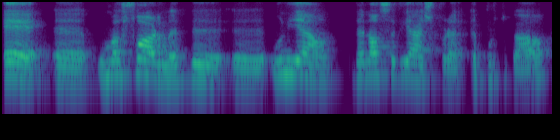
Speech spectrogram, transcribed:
é eh, uma forma de eh, união da nossa diáspora a Portugal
